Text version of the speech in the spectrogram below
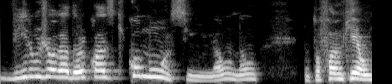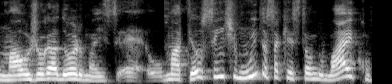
vira um jogador quase que comum, assim. Não, não, não tô falando que é um mau jogador, mas é, o Matheus sente muito essa questão do Maicon,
